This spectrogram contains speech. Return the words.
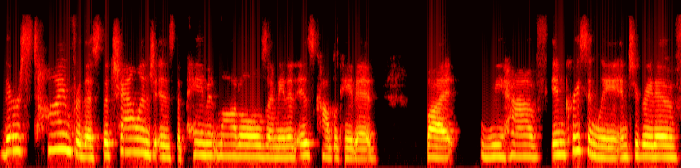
there's time for this. The challenge is the payment models. I mean it is complicated but we have increasingly integrative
